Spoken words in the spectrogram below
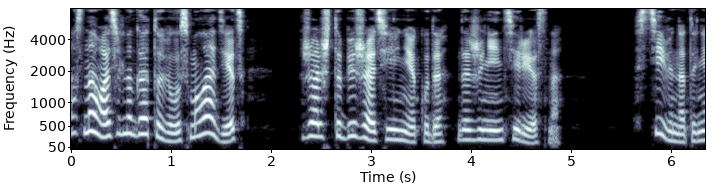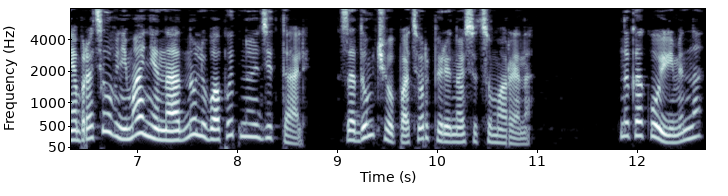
Основательно готовилась, молодец. Жаль, что бежать ей некуда, даже не интересно. Стивен, а ты не обратил внимания на одну любопытную деталь? Задумчиво потер переносицу Морена. На какую именно?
